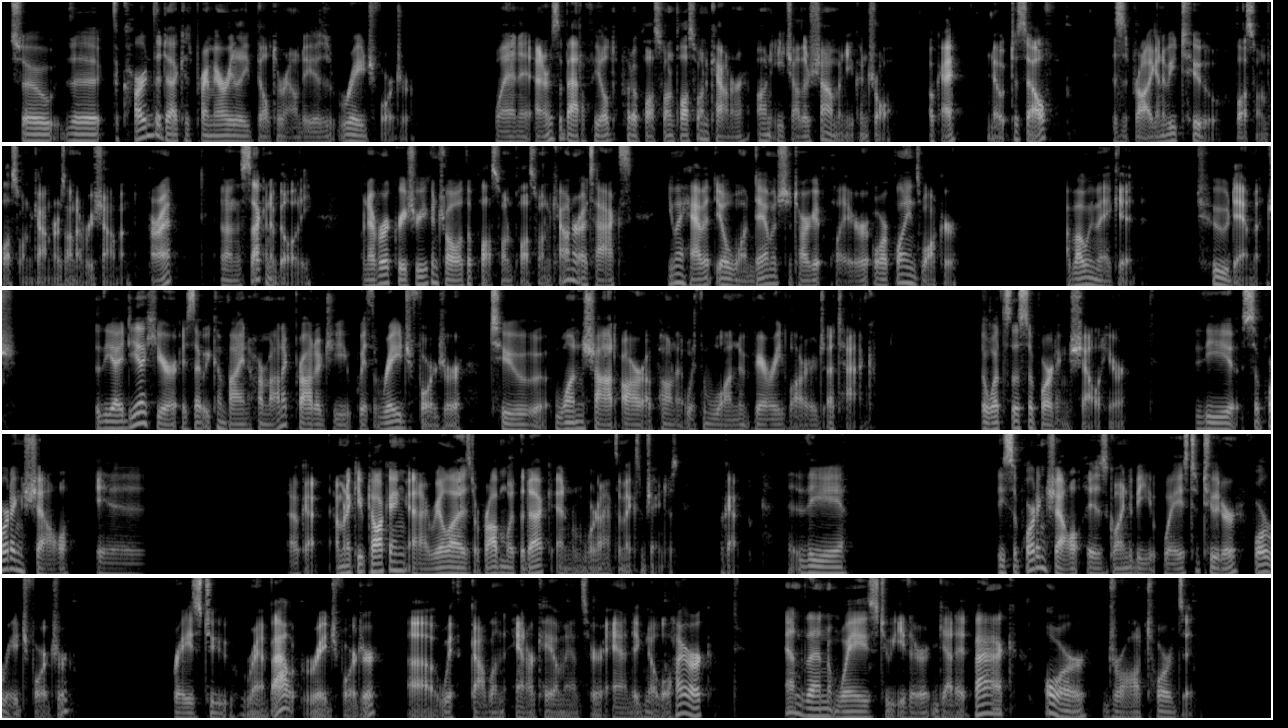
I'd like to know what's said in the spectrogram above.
So the, the card the deck is primarily built around is Rage Forger. When it enters the battlefield, put a plus one plus one counter on each other shaman you control. Okay, note to self, this is probably going to be two plus one plus one counters on every shaman. All right. And then the second ability whenever a creature you control with a plus one plus one counter attacks, you may have it deal one damage to target player or planeswalker. How about we make it two damage? So the idea here is that we combine Harmonic Prodigy with Rage Forger to one shot our opponent with one very large attack. So what's the supporting shell here? The supporting shell is Okay, I'm going to keep talking, and I realized a problem with the deck, and we're going to have to make some changes. Okay, the the supporting shell is going to be ways to tutor for Rage Forger, ways to ramp out Rage Forger uh, with Goblin Anarchomancer and Ignoble Hierarch, and then ways to either get it back or draw towards it.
